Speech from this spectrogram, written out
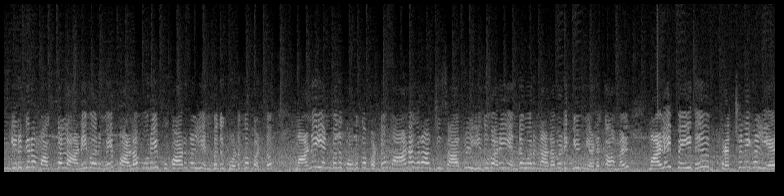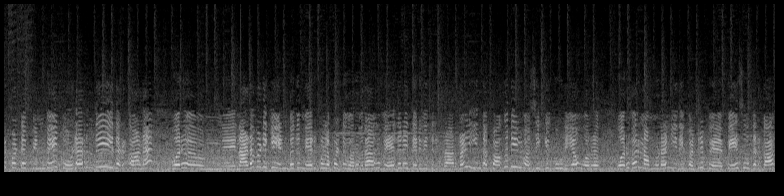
இங்கிருக்கிற மக்கள் அனைவருமே பலமுறை புகார்கள் என்பது கொடுக்கப்பட்டும் மனு என்பது கொடுக்கப்பட்டும் மாநகராட்சி சார்பில் இதுவரை எந்த ஒரு நடவடிக்கையும் எடுக்காமல் மழை பெய்து பிரச்சனைகள் ஏற்பட்ட பின்பே தொடர்ந்து இதற்கான ஒரு நடவடிக்கை என்பது மேற்கொள்ளப்பட்டு வருவதாக வேதனை தெரிவித்திருக்கிறார்கள். இந்த பகுதியில் வசிக்கக்கூடிய ஒரு ஒருவர் நம்முடன் இதை பற்றி பேசுவதற்காக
